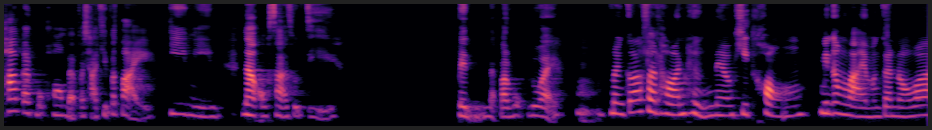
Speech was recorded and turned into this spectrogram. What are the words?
ภาพการปกครองแบบประชาธิปไตยที่มีนางองซานสุจี เป็นประมุขด้วยอืมมันก็สะท้อนถึงแนวคิดของมินออนไลน์เหมือนกันเนาะว่า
